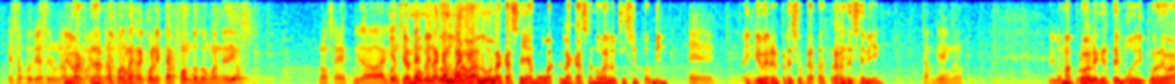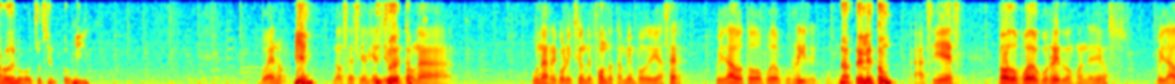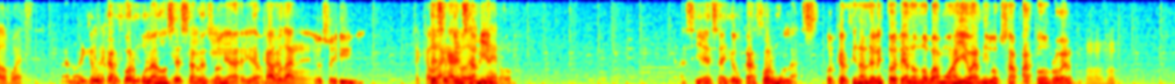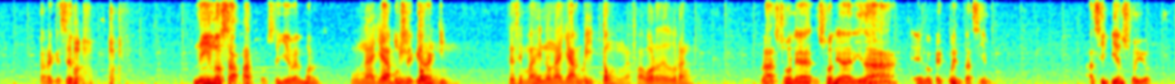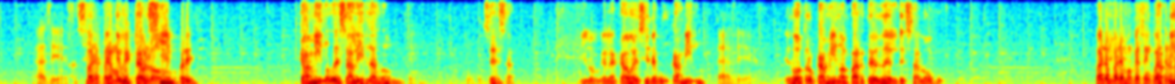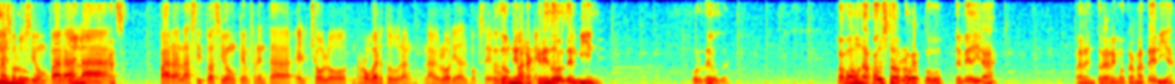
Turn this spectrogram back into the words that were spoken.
Esa podría ser una forma. La otra forma es recolectar fondos, don Juan de Dios. No sé, cuidado, alguien se inventa una de un campaña. avalúo, la casa ya no va- la casa no vale 800 mil. eh, Hay que ver el precio catastral de ese bien. también, ¿no? Y lo más probable es que esté muy por debajo de los 800 mil. Bueno, Bien, no sé si alguien se inventa esto. una, una recolección de fondos también podría ser. Cuidado, todo puede ocurrir. una teletón. Así es. Todo puede ocurrir, don Juan de Dios. Cuidado, pues. Bueno, hay que Y buscar fórmula, don César, de solidaridad. recaudan-. Yo soy de ese algo pensamiento. Así es, hay que buscar fórmulas, porque al final de la historia no nos vamos a llevar ni los zapatos, don Roberto, para que sepa. Ni los zapatos se lleva el muerto. Una yapitón. Usted se imagina una yapitón a favor de Durán. La solidaridad es lo que cuenta siempre. Así pienso yo. Así es. Así bueno, hay que esperemos que, el buscar Cholo... siempre caminos de salida, don César. Y lo que le acabo de decir es un camino, Así es. es otro camino aparte del desalojo. Bueno, Eh, esperemos que se encuentre una solución para la. Para la situación que enfrenta el Cholo Roberto Durán, la gloria del boxeo. Perdón, el acreedor del bien por deuda. Vamos a una pausa, Roberto. Usted me dirá para entrar en otra materia.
